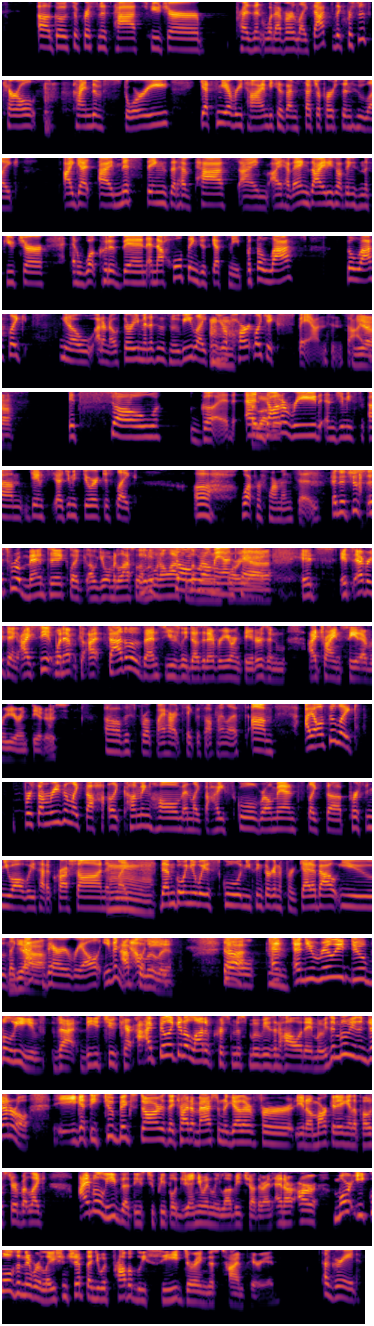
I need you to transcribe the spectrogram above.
uh ghost of christmas past future present whatever like that the christmas carol s- kind of story gets me every time because i'm such a person who like i get i miss things that have passed i'm i have anxieties about things in the future and what could have been and that whole thing just gets me but the last the last like you know i don't know 30 minutes of this movie like your Mhm. heart like expands in size Yeah. it's so good and donna it. reed and jimmy um james uh, jimmy stewart just like oh what performances And it's just it's romantic. Like, oh, you want me to last on the It moon? is I'll last so the moon romantic. For ya. It's it's everything. I see it whenever I, Fathom Events usually does it every year in theaters, and I try and see it every year in theaters. Oh, this broke my heart to take this off my list. Um, I also like for some reason like the like coming home and like the high school romance, like the person you always had a crush on, and Mm. like them going away to school and you think they're gonna forget about you. Like Yeah. that's very real, even Absolutely. nowadays. So yeah, mm, and and you really do believe that these two characters. I feel like in a lot of Christmas movies and holiday movies and movies in general, you get these two big stars. They try to mash them together for you know marketing and the poster, but like. I believe that these two people genuinely love each other and, and are, are more equals in their relationship than you would probably see during this time period. agreed.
